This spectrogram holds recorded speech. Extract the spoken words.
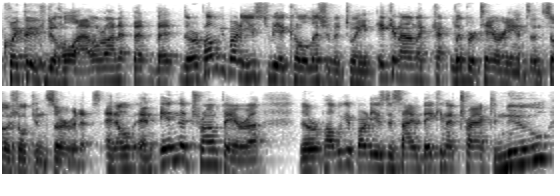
quickly we could do a whole hour on it. But but the Republican Party used to be a coalition between economic libertarians and social conservatives, and and in the Trump era, the Republican Party has decided they can attract new,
